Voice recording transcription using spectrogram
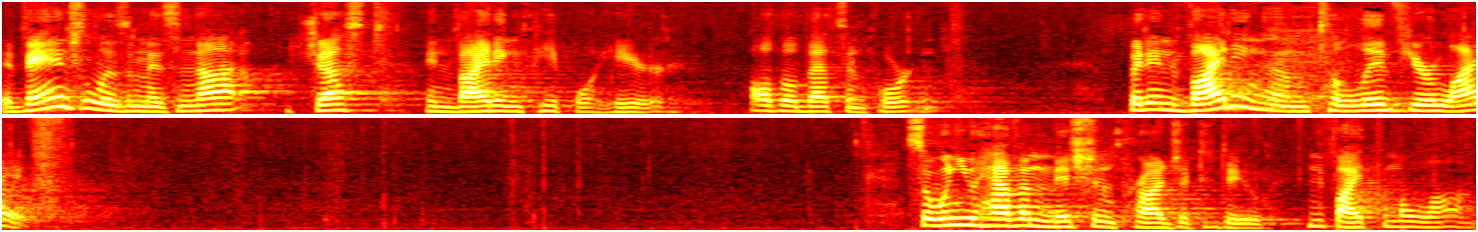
Evangelism is not just inviting people here, although that's important, but inviting them to live your life. So, when you have a mission project to do, invite them along.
